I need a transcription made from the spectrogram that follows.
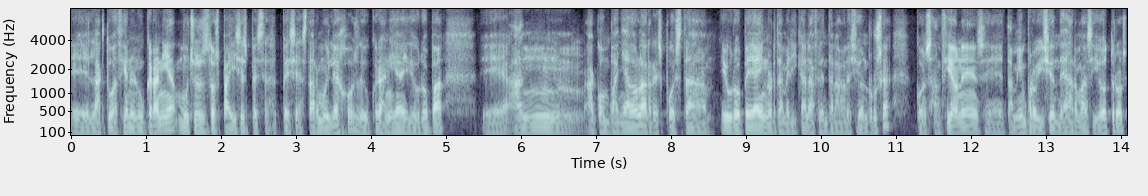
eh, la actuación en Ucrania. Muchos de estos países, pese a, estar muy lejos de Ucrania y de Europa, eh, han acompañado la respuesta europea y norteamericana frente a la agresión rusa, con sanciones, eh, también provisión de armas y otros,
